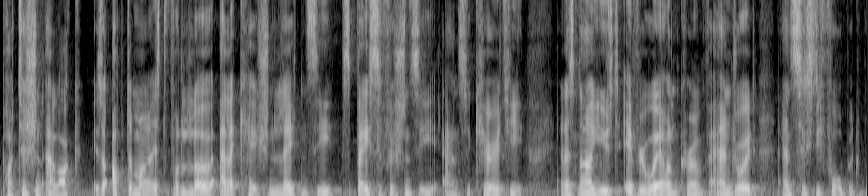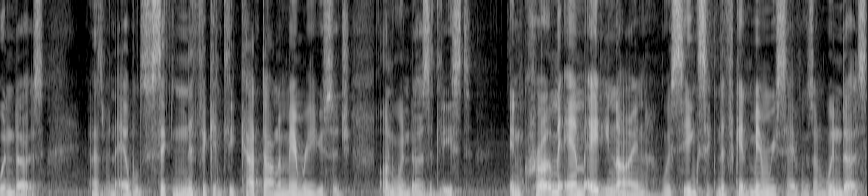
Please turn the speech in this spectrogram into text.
Partition Alloc is optimized for low allocation latency, space efficiency, and security, and is now used everywhere on Chrome for Android and 64 bit Windows, and has been able to significantly cut down on memory usage, on Windows at least. In Chrome M89, we're seeing significant memory savings on Windows,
